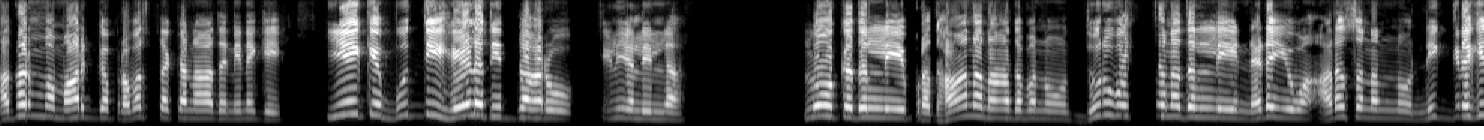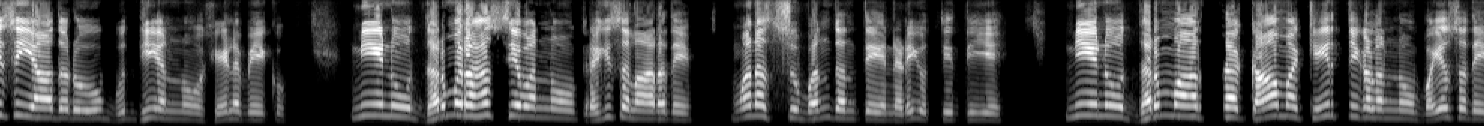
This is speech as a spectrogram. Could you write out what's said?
ಅಧರ್ಮ ಮಾರ್ಗ ಪ್ರವರ್ತಕನಾದ ನಿನಗೆ ಏಕೆ ಬುದ್ಧಿ ಹೇಳದಿದ್ದಾರೋ ತಿಳಿಯಲಿಲ್ಲ. ಲೋಕದಲ್ಲಿ ಪ್ರಧಾನನಾದವನು ದುರ್ವರ್ತನದಲ್ಲಿ ನಡೆಯುವ ಅರಸನನ್ನು ನಿಗ್ರಹಿಸಿಯಾದರೂ ಬುದ್ಧಿಯನ್ನು ಹೇಳಬೇಕು. ನೀನು ಧರ್ಮ ರಹಸ್ಯವನ್ನು ಗ್ರಹಿಸಲಾರದೆ ಮನಸ್ಸು ಬಂದಂತೆ ನಡೆಯುತ್ತಿದ್ದೀಯೆ. ನೀನು ಧರ್ಮಾರ್ಥ ಕಾಮ ಕೀರ್ತಿಗಳನ್ನು ಬಯಸದೆ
